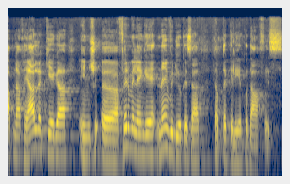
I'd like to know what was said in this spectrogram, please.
अपना ख्याल रखिएगा। इन फिर मिलेंगे नए वीडियो के साथ। तब तक के लिए खुदा हाफिज़।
